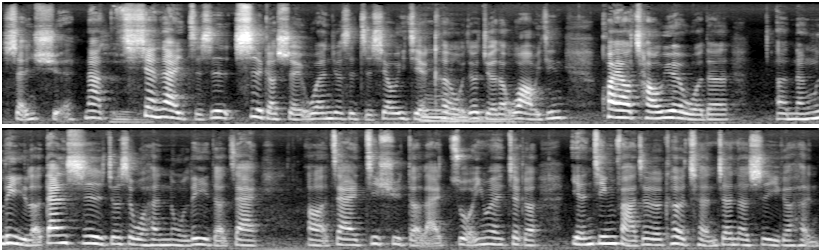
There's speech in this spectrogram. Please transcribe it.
神学。那现在只是试个水温，就是只修一节课，我就觉得哇，已经快要超越我的呃能力了。但是就是我很努力的在呃在继续的来做，因为这个研经法这个课程真的是一个很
